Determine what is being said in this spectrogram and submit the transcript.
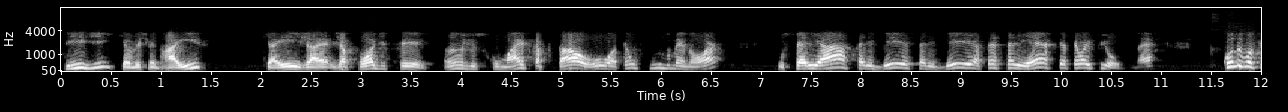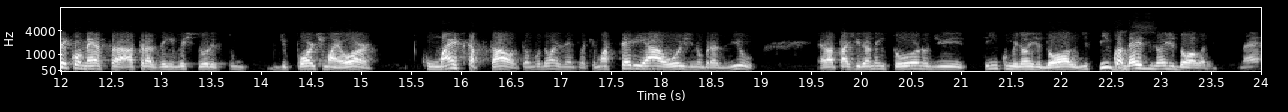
seed, que é o investimento raiz, que aí já, já pode ser anjos com mais capital ou até um fundo menor. O série A, série B, série D, até série F, até o IPO, né? Quando você começa a trazer investidores de porte maior, com mais capital, então vou dar um exemplo aqui, uma Série A hoje no Brasil, ela está girando em torno de 5 milhões de dólares, de 5 Nossa. a 10 milhões de dólares, né?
